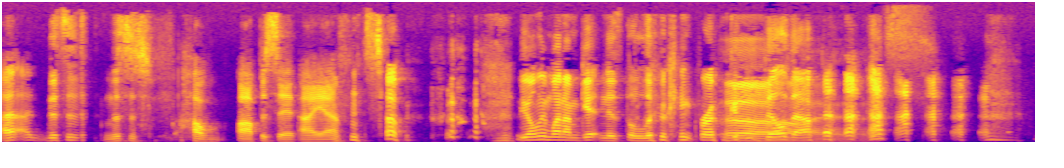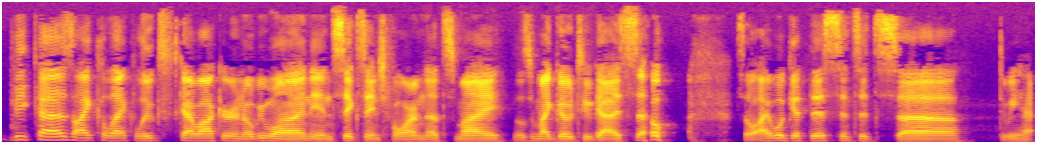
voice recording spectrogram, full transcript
I, I- this is this is how opposite I am. so the only one I'm getting is the Luke and Grogu Oh, build up because I collect Luke Skywalker and Obi Wan in six inch form. That's my those are my go to guys. So so I will get this since it's uh do we have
